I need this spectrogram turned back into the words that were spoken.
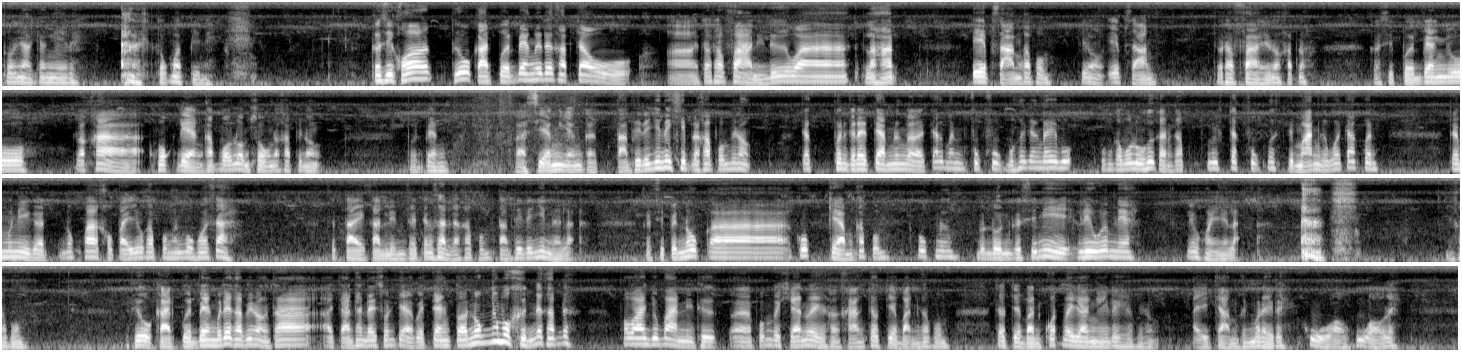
ตัวยากยังไงเลย ตกมาปีนี้ ก็สิขอถือโอกาสเปิดแบงค์เลยเด้อครับ เจ้าเจ้าทับฟ้านี่หรือว่ารหัส F3 ครับผมพี่น้อง F3 เจ้าทับฟ้านี่เนาะครับเนาะก็สิเปิดแบงค์อยู่ราคาหกแดงครับบ่ร่วมทรงนะครับ พี่น้องเปิดแบงค์ก็เสียงยังก็ตามที่ได้ยินในคลิปแหละครับ ผมพี่น้องจักเพิ่นก็ได้แต้มหนึงแล้วล่ะจักมันฟุกๆบ่คือจังได้บุผมก็บ่รู้คือกันครับจักฟุกมันสิหมานก็บ่จักเพิ่นแต่มื้อนี้ก็นกปลาเข้าไปอยู่ครับผมมันบ่หัวซ่า สไตล์การเล่นก็จังสั่นแหละครับผมตามที่ได้ยินนั่นแหละก็สิเป็นนกอ่ากุ๊กแก้มครับผมกุ๊กนึงโดนๆก็สิมีริ้วแบบเนี้ยริ้วหอยนี่แหละนี่ครับผมถือโอกาสเปิดแบงค์ไปได้ครับพี่น้องถ้าอาจารย์ท่านใดสนใจไปแต่งตัวนกยังบ่ขึ้นนะครับเด้อเพราะว่าอยู่บ้านนี่ถือผมไปแขวนไว้ข้างๆเจ้าเตียบันครับผมเจ้าเตียบันกดไว้ย่างงี้เลยครับพี่น้องไอ้จามขึ้นบ่ได้เลยคู่เอาคู่เอาเลย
